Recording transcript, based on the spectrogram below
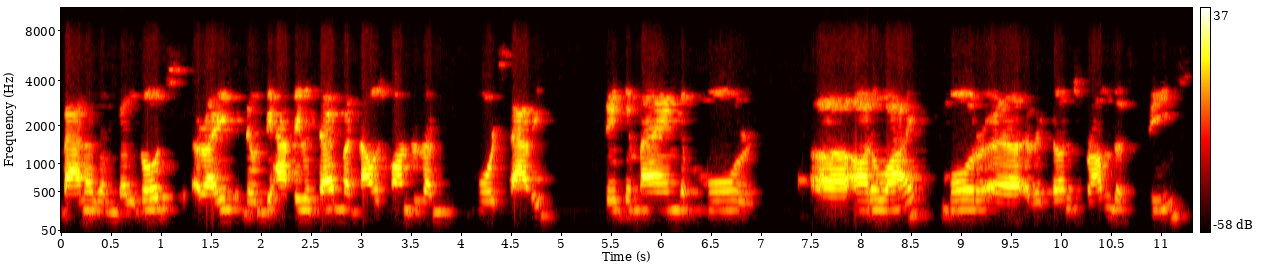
banners and billboards, right? They would be happy with that, but now sponsors are more savvy. They demand more uh, ROI, more uh, returns from the teams.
